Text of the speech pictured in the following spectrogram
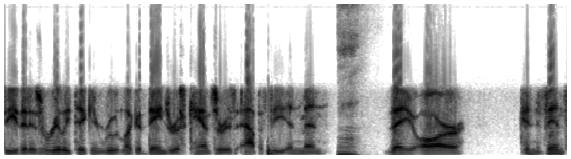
see that is really taking root like a dangerous cancer is apathy in men. Mm. They are convinced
